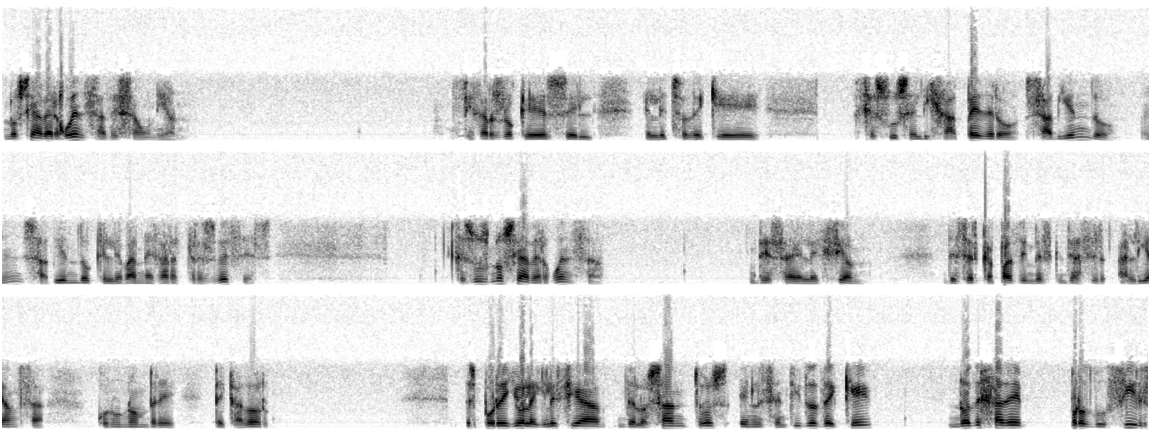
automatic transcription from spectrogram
No se avergüenza de esa unión. Fijaros lo que es el, el hecho de que Jesús elija a Pedro sabiendo, ¿eh? sabiendo que le va a negar tres veces. Jesús no se avergüenza de esa elección, de ser capaz de, de hacer alianza con un hombre pecador, es por ello la Iglesia de los santos en el sentido de que no deja de producir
